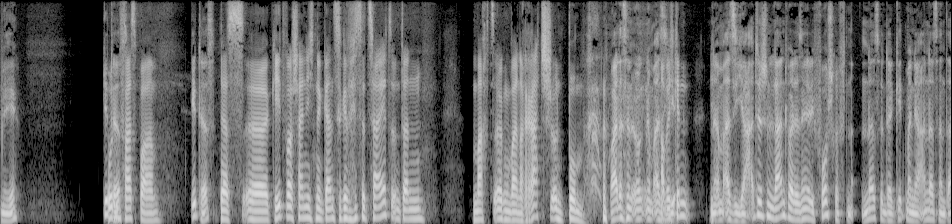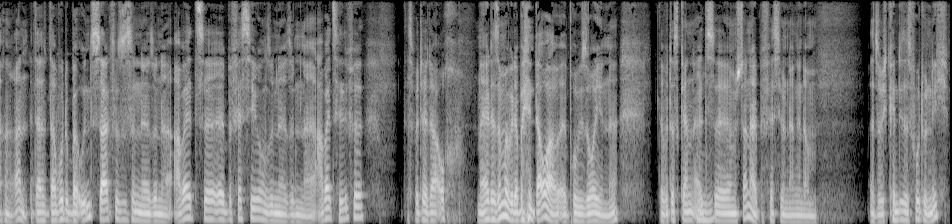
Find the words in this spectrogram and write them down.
Nee. Geht Unfassbar. Das? Geht das? Das äh, geht wahrscheinlich eine ganze gewisse Zeit und dann macht es irgendwann Ratsch und Bumm. War das in irgendeinem Asi Aber ich kenn, in einem asiatischen Land, weil da sind ja die Vorschriften anders und da geht man ja anders an Sachen ran. Da, da wo du bei uns sagst, das ist so eine, so eine Arbeitsbefestigung, so eine, so eine Arbeitshilfe, das wird ja da auch, naja, da sind wir wieder bei den Dauerprovisorien, ne? Da wird das gern mhm. als äh, Standardbefestigung angenommen. Also ich kenne dieses Foto nicht.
